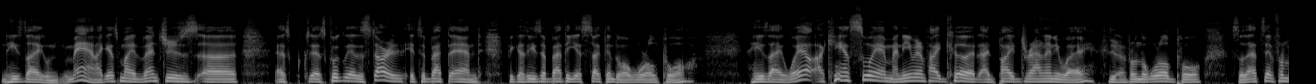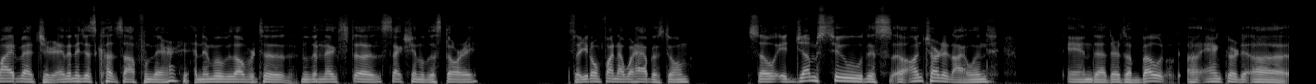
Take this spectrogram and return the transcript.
and he's like, "Man, I guess my adventures, uh, as as quickly as it started, it's about to end because he's about to get sucked into a whirlpool." He's like, "Well, I can't swim, and even if I could, I'd probably drown anyway Yeah. from the whirlpool. So that's it for my adventure." And then it just cuts off from there, and then moves over to the next uh, section of the story. So you don't find out what happens to him. So it jumps to this uh, uncharted island and uh, there's a boat uh, anchored uh,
